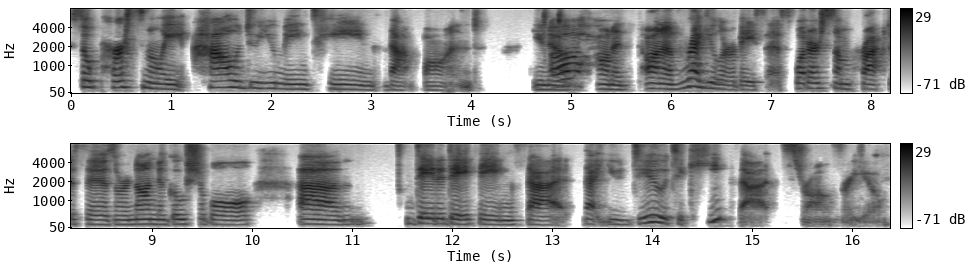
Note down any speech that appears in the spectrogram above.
so personally, how do you maintain that bond? You know, Ah. on a on a regular basis. What are some practices or non-negotiable um, day-to-day things that that you do to keep that strong for you?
